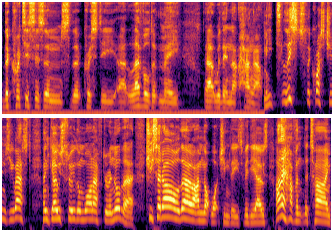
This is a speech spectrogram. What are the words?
the criticisms that Kristi uh, levelled at me uh, within that hangout. He lists the questions you asked and goes through them one after another. She said, Oh, no, I'm not watching these videos. I haven't the time.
